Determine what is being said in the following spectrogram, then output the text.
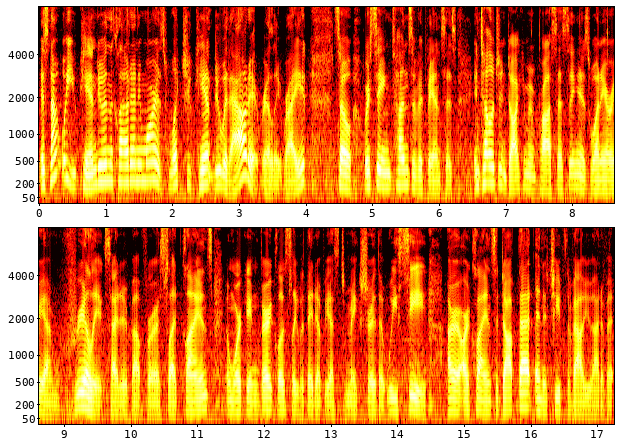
It's not what you can do in the cloud anymore, it's what you can't do without it really, right? So we're seeing tons of advances. Intelligent document processing is one area I'm really excited about for our SLED clients and working very closely with AWS to make sure that we see our, our clients adopt that and achieve the value out of it.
